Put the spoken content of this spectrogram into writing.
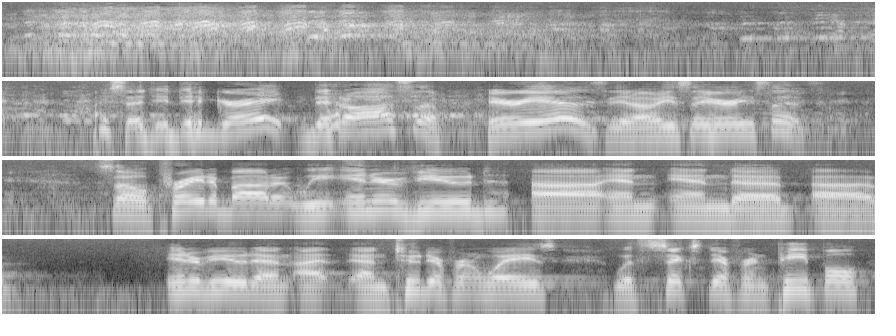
I said, You did great. Did awesome. Here he is. You know, he said, Here he sits. So prayed about it. We interviewed uh, and, and uh, uh, interviewed and, uh, two different ways with six different people.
